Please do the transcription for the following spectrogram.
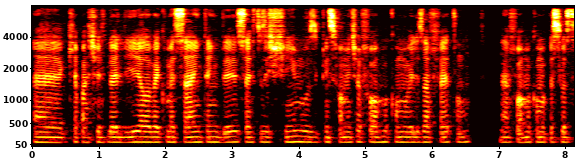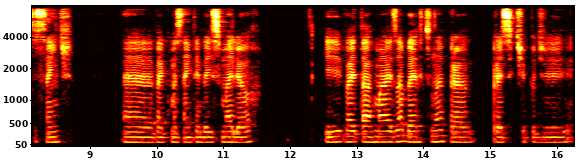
é, que a partir dali ela vai começar a entender certos estímulos e principalmente a forma como eles afetam né, a forma como a pessoa se sente, é, vai começar a entender isso melhor e vai estar mais aberto né, para esse tipo de,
